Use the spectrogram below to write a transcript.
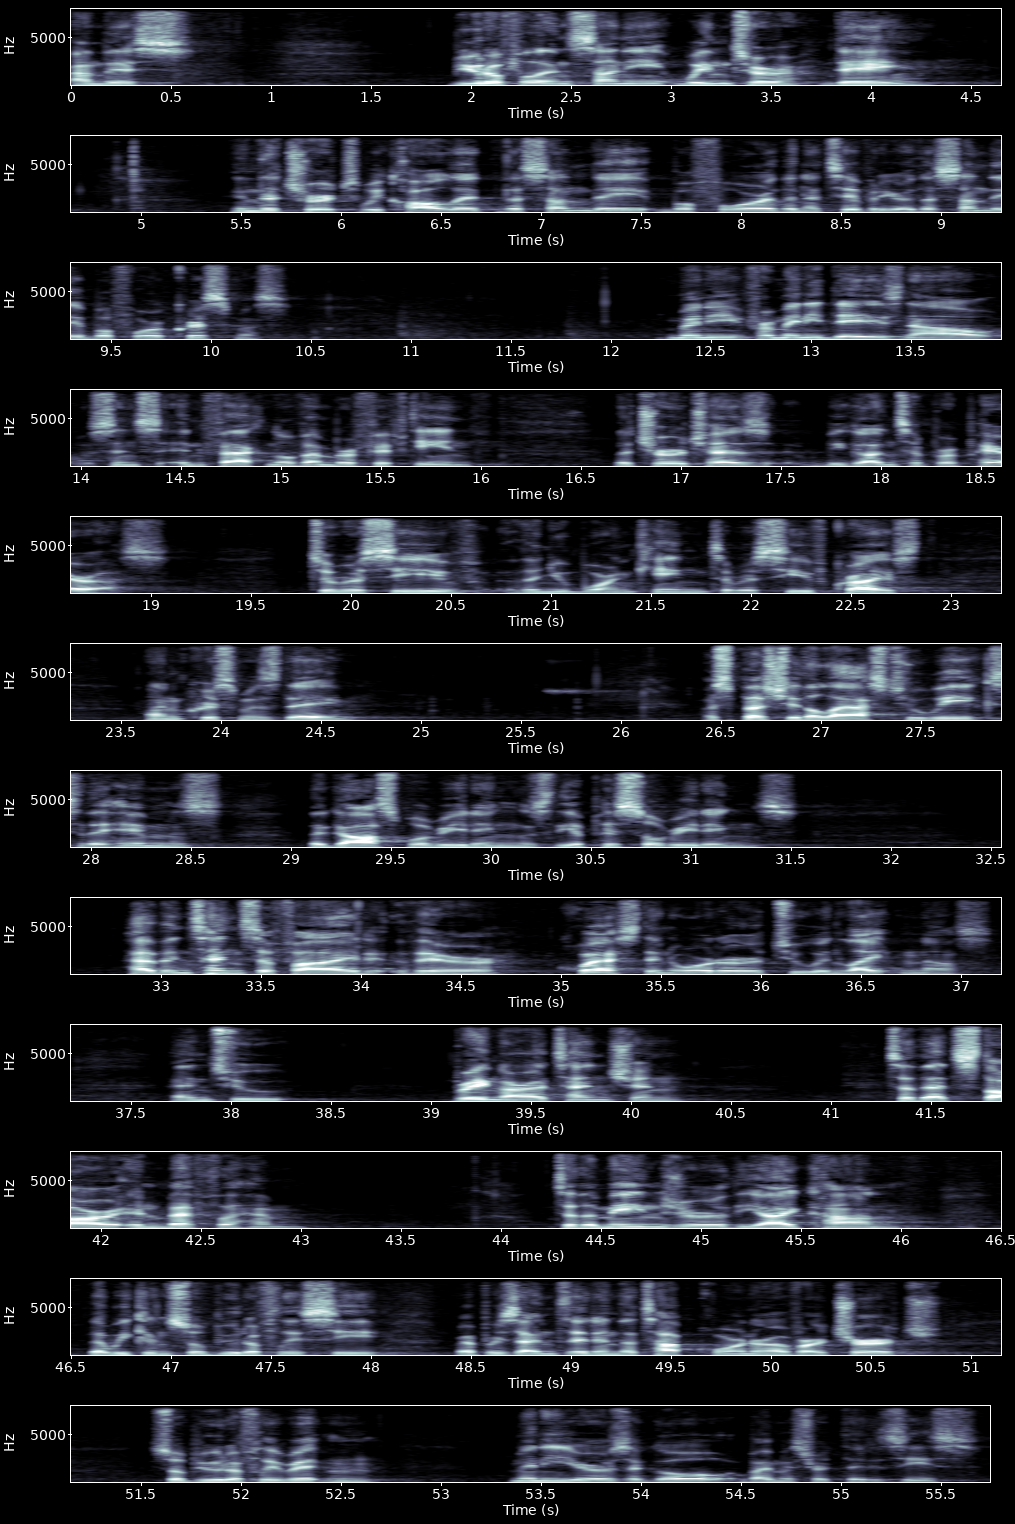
on this beautiful and sunny winter day. In the church, we call it the Sunday before the Nativity or the Sunday before Christmas. Many, for many days now, since in fact November 15th, the church has begun to prepare us to receive the newborn King, to receive Christ on Christmas Day. Especially the last two weeks, the hymns the gospel readings, the epistle readings, have intensified their quest in order to enlighten us and to bring our attention to that star in Bethlehem, to the manger, the icon that we can so beautifully see represented in the top corner of our church, so beautifully written many years ago by Mr. Terzis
